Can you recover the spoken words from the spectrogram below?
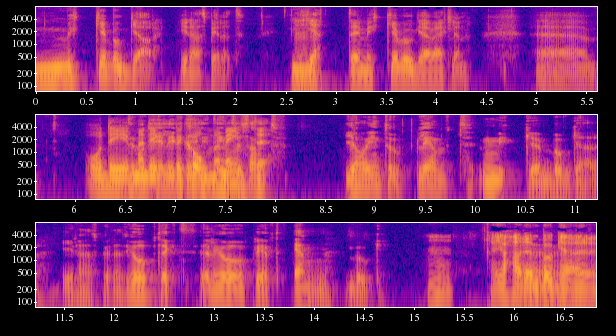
mycket buggar i det här spelet. Jättemycket buggar verkligen. Eh, och det, men det, är lite- bekommer mig intressant. inte. Jag har inte upplevt mycket buggar i det här spelet. Jag har, upptäckt, eller jag har upplevt en bugg. Ja, Jag hade en bugg Eh. här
